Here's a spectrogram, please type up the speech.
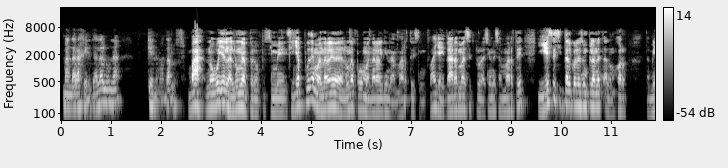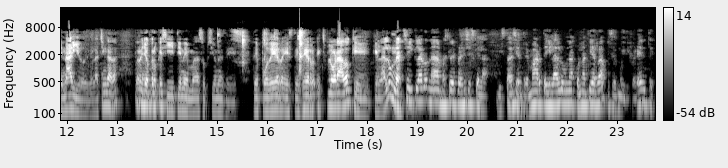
mandar a gente a la luna que no mandarlos. Va, no voy a la luna, pero pues, si me, si ya pude mandar a alguien a la luna, puedo mandar a alguien a Marte sin falla y dar más exploraciones a Marte. Y ese sí tal cual es un planeta, a lo mejor también árido y de la chingada, pero yo creo que sí tiene más opciones de, de poder este ser explorado que, que la luna. Sí, claro, nada más que la diferencia es que la distancia entre Marte y la luna con la Tierra, pues es muy diferente.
